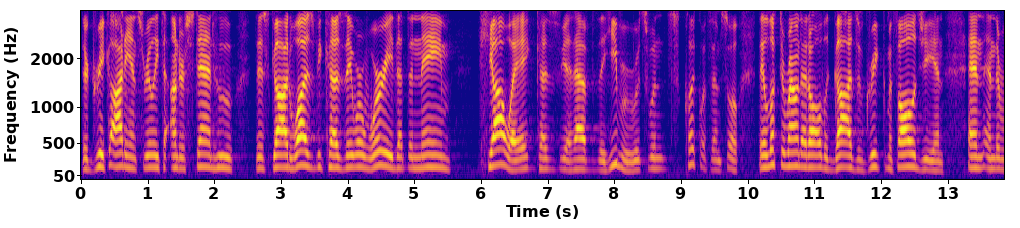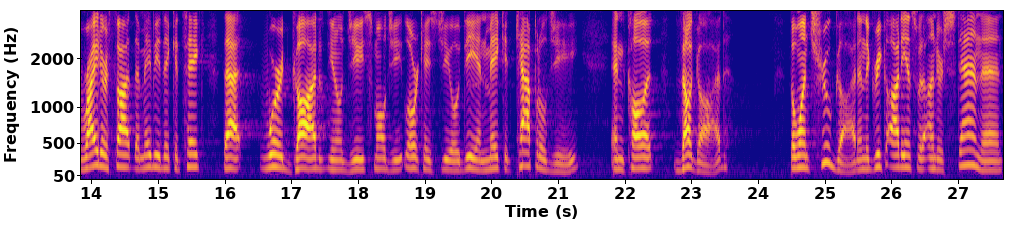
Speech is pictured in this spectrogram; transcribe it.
their Greek audience really to understand who this God was because they were worried that the name Yahweh, because you have the Hebrew roots, wouldn't click with them. So they looked around at all the gods of Greek mythology, and, and, and the writer thought that maybe they could take that word God, you know, G, small g, lowercase g O D, and make it capital G and call it the God, the one true God. And the Greek audience would understand then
